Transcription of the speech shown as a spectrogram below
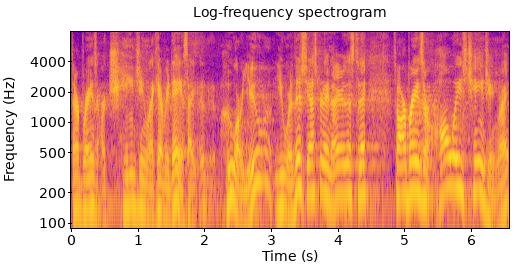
their brains are changing like every day. It's like, who are you? You were this yesterday, now you're this today. So our brains are always changing, right?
